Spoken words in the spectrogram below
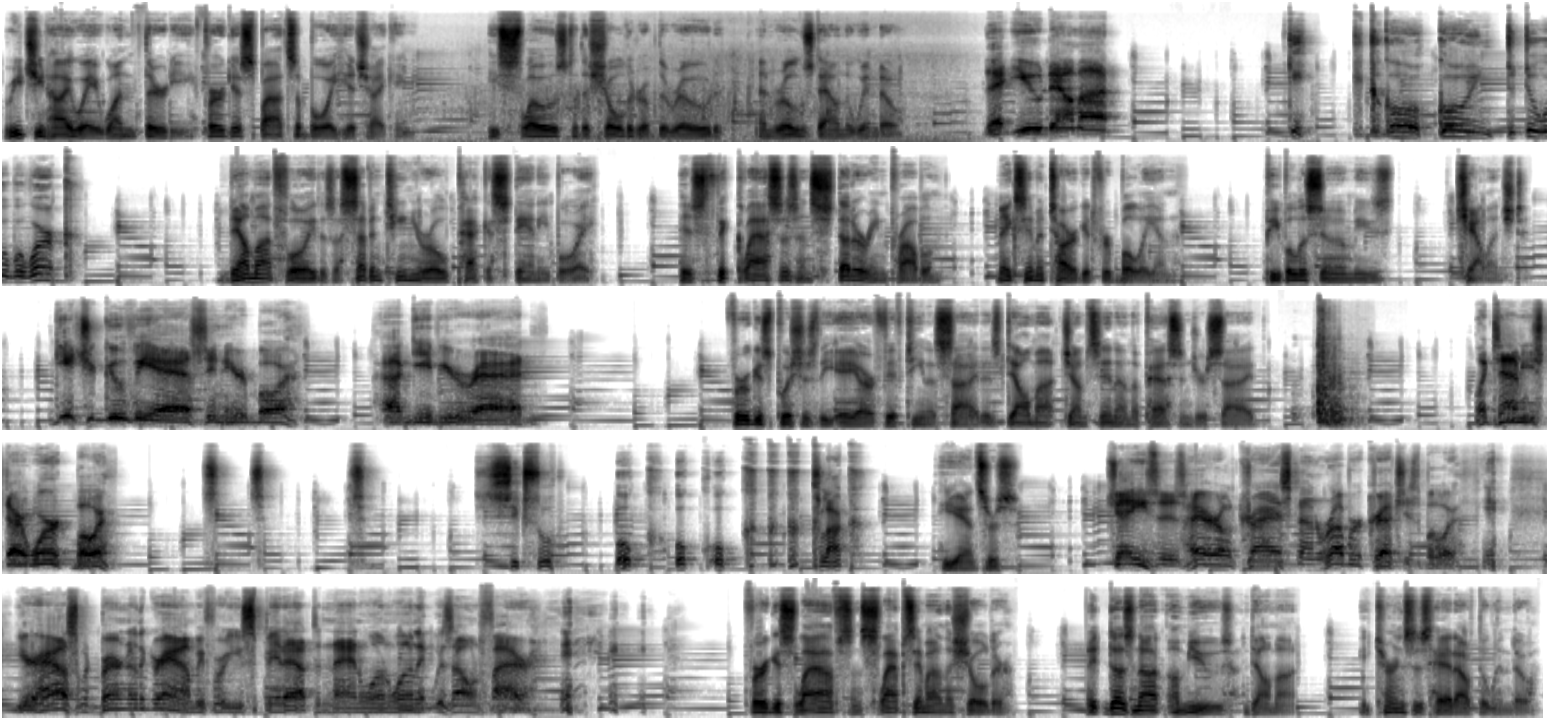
Reaching Highway 130, Fergus spots a boy hitchhiking. He slows to the shoulder of the road and rolls down the window. That you, Delmont? G- go, going to do a work. Delmont Floyd is a 17 year old Pakistani boy. His thick glasses and stuttering problem makes him a target for bullying. People assume he's challenged. Get your goofy ass in here, boy. I'll give you a ride. Fergus pushes the AR 15 aside as Delmont jumps in on the passenger side. What time do you start work, boy? Six o- o- o- o'clock. He answers. Jesus, Harold Christ on rubber crutches, boy. Your house would burn to the ground before you spit out the 911 that was on fire. Fergus laughs and slaps him on the shoulder. It does not amuse Delmont. He turns his head out the window.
